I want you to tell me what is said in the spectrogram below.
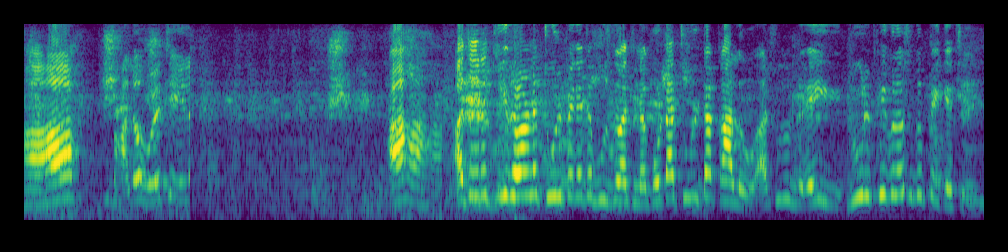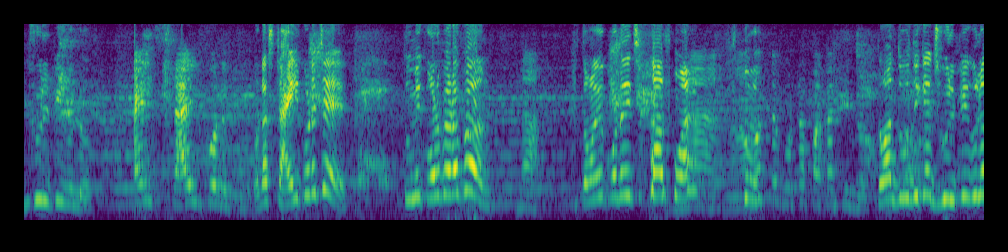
হ্যাঁ ভালো হয়েছে আচ্ছা এটা কি ধরনের চুল পেকেছে বুঝতে পারছি না। গোটা চুলটা কালো আর শুধু এই ঝুলফিগুলো শুধু পেকেছে ঝুলপিগুলো স্টাইল স্টাইল করেছে। ওটা স্টাইল করেছে? তুমি করবে এরকম না। তোমাকে করে দিচ্ছে না তোমার না, আমার তো গোটা পাকা ছিল তোমার দুদিকে ঝুলপিগুলো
